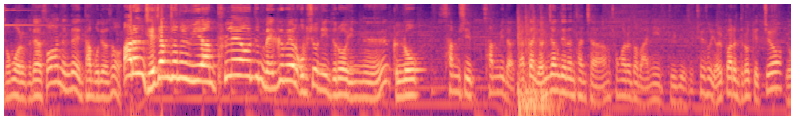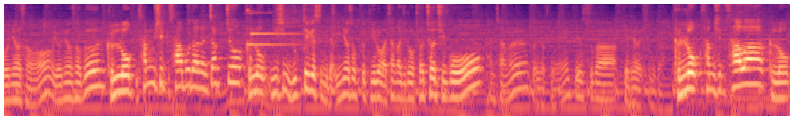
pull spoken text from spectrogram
너무 어렵다. 내가 써왔는데 다 못 외워서. 빠른 재장전을 위한 flared magwell 옵션이 들어있는 글록 33입니다. 약간 연장되는 탄창, 총알을 더 많이 들기 위해서 최소 10발은 들었겠죠? 요 녀석, 요 녀석은 글록 34보다는 작죠? 글록 26 되겠습니다. 이 녀석도 뒤로 마찬가지로 젖혀지고 탄창을 또 이렇게 낄 수가 있게 되어 있습니다. 글록 34와 글록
